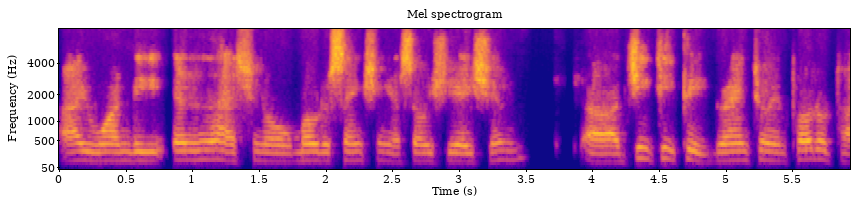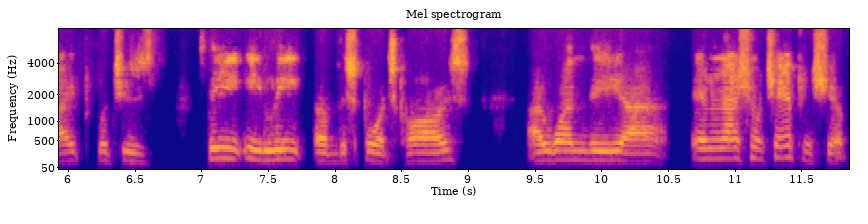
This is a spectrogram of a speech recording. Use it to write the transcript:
I won the International Motor Sanctioning Association uh, GTP, Grand Touring Prototype, which is the elite of the sports cars. I won the uh, international championship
